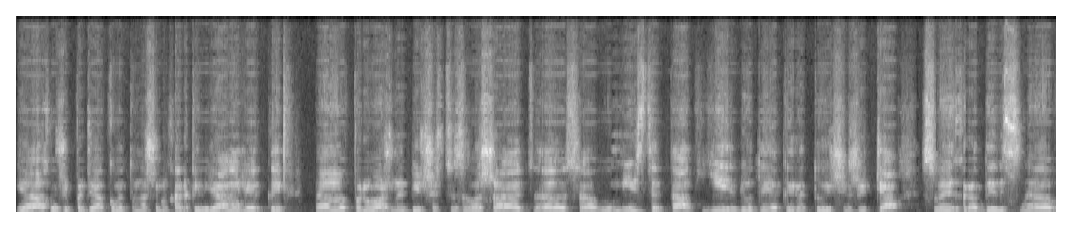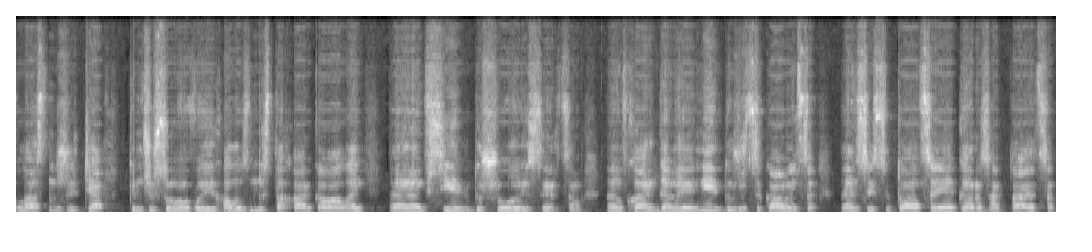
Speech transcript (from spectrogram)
Я хочу подякувати нашим харків'янам, які е, в переважній більшості залишаються у місті. Так, є люди, які рятуючи життя своїх родин, е, власне життя, тимчасово виїхали з міста Харкова, але е, всі душою і серцем е, в Харкові вони дуже цікавляться е, цій ситуації, яка розгортається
